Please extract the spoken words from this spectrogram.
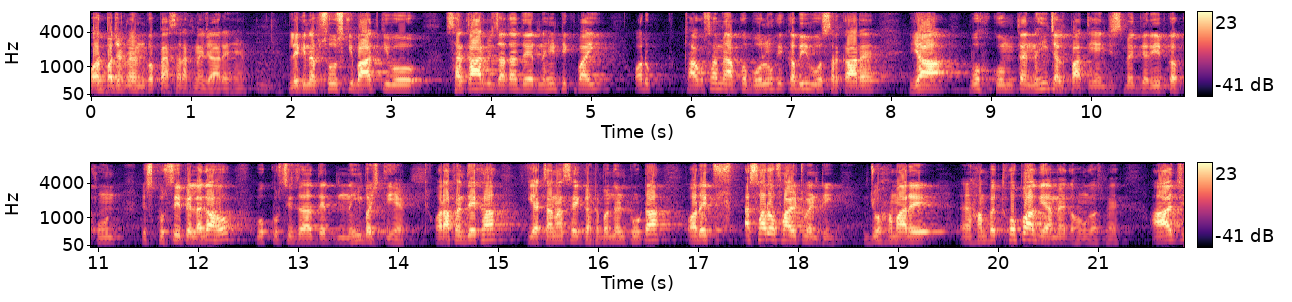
और बजट में उनको पैसा रखने जा रहे हैं। लेकिन अफसोस की बात कि वो सरकार भी ज़्यादा देर नहीं टिक पाई, और ठाकुर साहब मैं आपको बोलूँ कि कभी वो सरकारें या वो हुकूमतें नहीं चल पाती हैं जिसमें गरीब का खून जिस कुर्सी पे लगा हो वो कुर्सी ज़्यादा देर नहीं बचती है। और आपने देखा कि अचानक से गठबंधन टूटा और एक S R O five twenty जो हमारे हम पे थोपा गया मैं कहूँगा उसमें। आज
